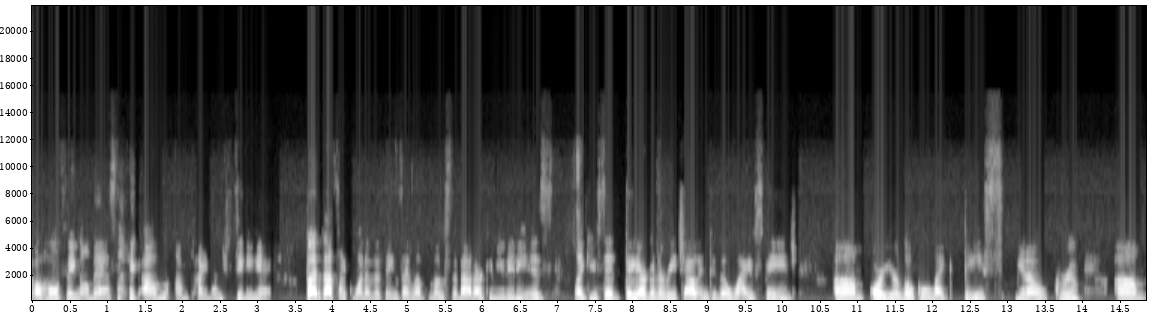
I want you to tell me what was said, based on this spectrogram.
a whole thing on this? Like, I'm I'm kind of digging it. But that's like one of the things I love most about our community is, like you said, they are going to reach out into the wives page, um, or your local like base, you know, group, um,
